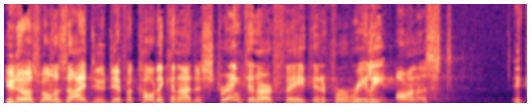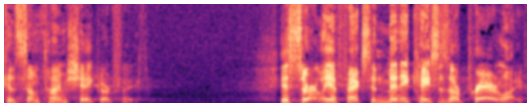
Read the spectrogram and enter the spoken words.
You know as well as I do, difficulty can either strengthen our faith, and if we're really honest, it can sometimes shake our faith. It certainly affects, in many cases, our prayer life.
